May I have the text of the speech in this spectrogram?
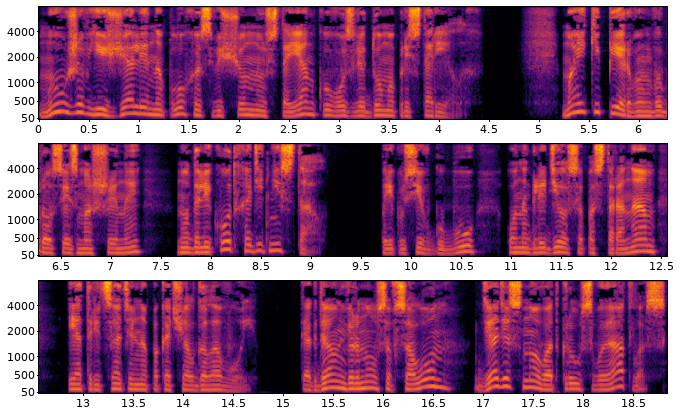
мы уже въезжали на плохо освещенную стоянку возле дома престарелых. Майки первым выбрался из машины, но далеко отходить не стал. Прикусив губу, он огляделся по сторонам и отрицательно покачал головой. Когда он вернулся в салон, дядя снова открыл свой атлас,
